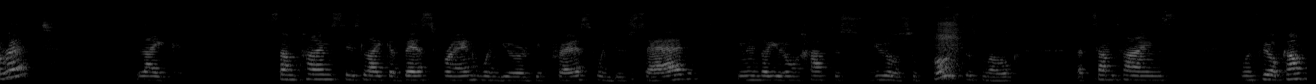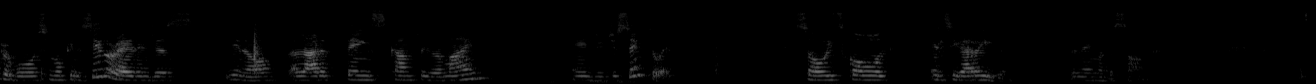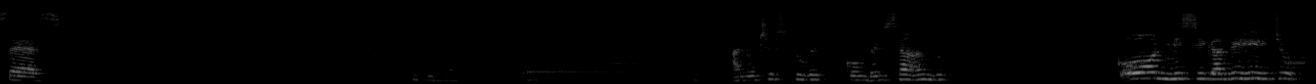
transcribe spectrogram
cigarette. Like sometimes it's like a best friend when you're depressed, when you're sad, even though you don't have to, you don't supposed to smoke, but sometimes we feel comfortable smoking a cigarette and just, you know, a lot of things come to your mind and you just sing to it. So it's called El Cigarrillo, the name of the song. It says, Anoche estuve conversando con mi cigarrillo.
